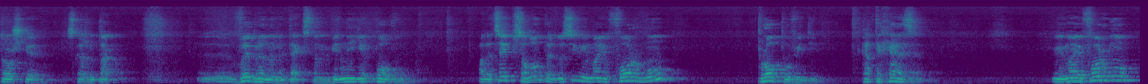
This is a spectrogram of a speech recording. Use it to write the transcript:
трошки, скажімо так, е, вибраними текстами, він не є повним. Але цей псалом, передусім, він має форму проповіді, катехези. Він має форму,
